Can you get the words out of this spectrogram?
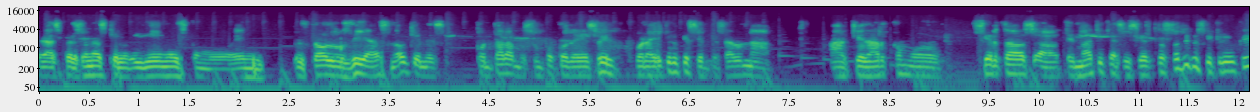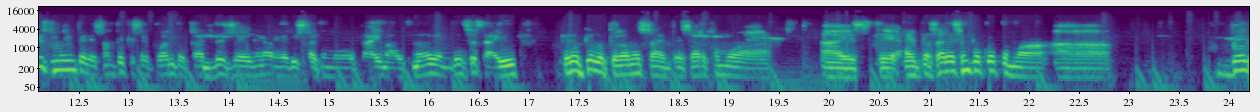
las personas que lo vivimos como en pues, todos los días, ¿no? Quienes contáramos un poco de eso y por ahí creo que se empezaron a, a quedar como ciertas uh, temáticas y ciertos tópicos que creo que es muy interesante que se puedan tocar desde una revista como Time Out, ¿no? Y entonces ahí creo que lo que vamos a empezar como a, a este, a empezar es un poco como a, a ver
